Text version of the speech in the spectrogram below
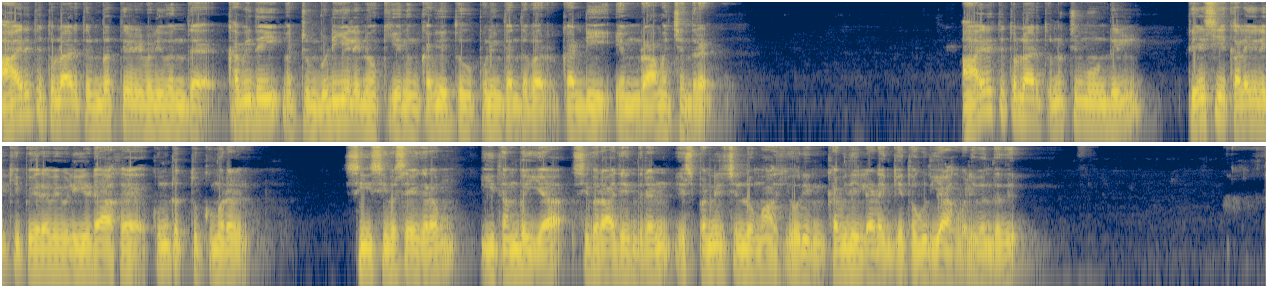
ஆயிரத்தி தொள்ளாயிரத்தி எண்பத்தி ஏழில் வெளிவந்த கவிதை மற்றும் விடியலை நோக்கி எனும் கவிதை தொகுப்புகளையும் தந்தவர் கண்டி எம் ராமச்சந்திரன். ஆயிரத்தி தொள்ளாயிரத்தி தொண்ணூற்றி மூன்றில் தேசிய கலை இலக்கிய பேரவை வெளியீடாக குன்றத்து குமரல் சி. சிவசேகரம் இ. தம்பையா சிவராஜேந்திரன் எஸ். பன்னீர்செல்வம் ஆகியோரின் கவிதையில் அடங்கிய தொகுதியாக வெளிவந்தது.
